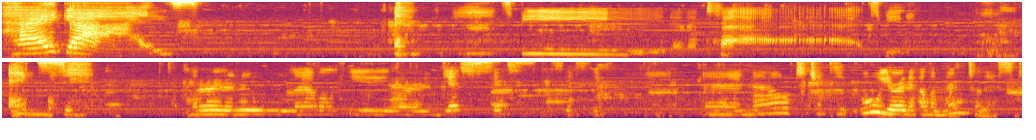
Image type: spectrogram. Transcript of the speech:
Hi guys! Speed and attack. Speed. Exit. Learn a new level here. Yes, yes, yes, yes, yes. And now to check it. Ooh, you're an elementalist.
